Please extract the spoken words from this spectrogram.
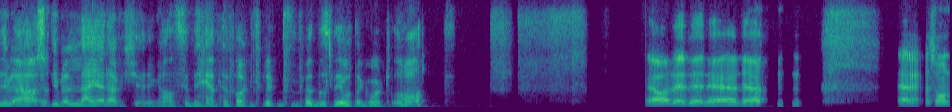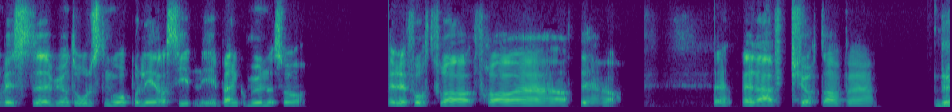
de, ble, Ja, altså- de ble lei av rævkjøringa hans i det ene fagforbundet, så de måtte gå til noe annet. Ja, det, det, det, det. det er sånn Hvis eh, Bjørn Olsen går på ledersiden i Bergen kommune, så er det fort fra, fra eh, at det, ja, det, det er rævkjørt av eh, Du,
